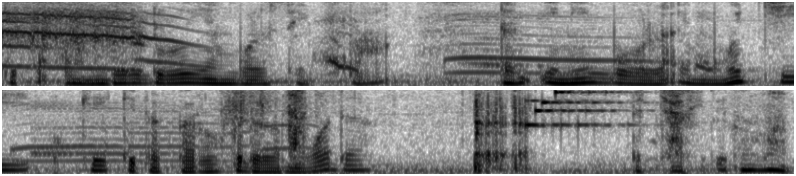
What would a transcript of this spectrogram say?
Kita ambil dulu yang bola sepak. Dan ini bola emoji. Oke kita taruh ke dalam wadah kita cari itu teman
